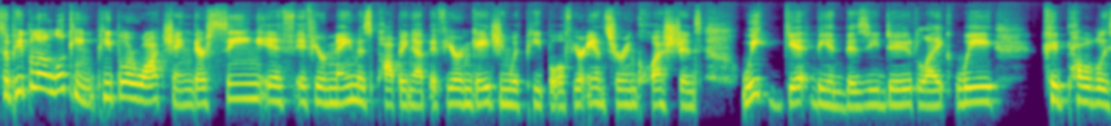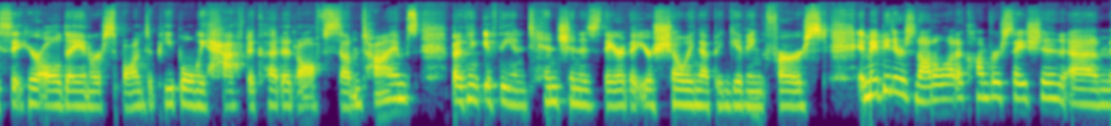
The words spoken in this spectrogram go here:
so people are looking, people are watching. They're seeing if if your name is popping up, if you're engaging with people, if you're answering questions. We get being busy, dude. Like we could probably sit here all day and respond to people and we have to cut it off sometimes. But I think if the intention is there that you're showing up and giving first, and maybe there's not a lot of conversation. Um,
